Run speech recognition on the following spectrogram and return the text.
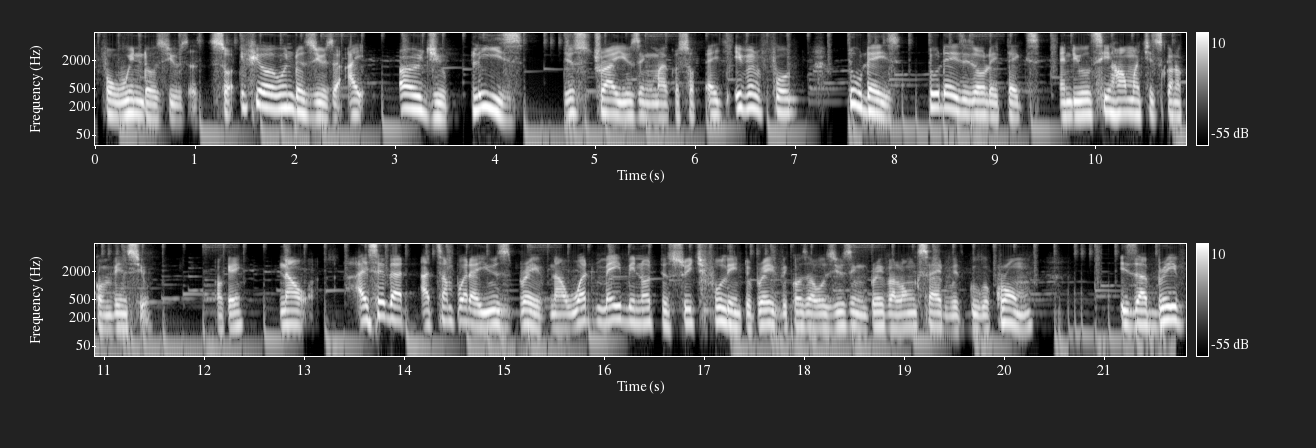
for Windows users. So if you're a Windows user, I urge you, please just try using Microsoft Edge even for two days. Two days is all it takes and you will see how much it's to convince you okay? Now i said that at some point i used brave. Now what made me not to switch fully into brave because i was using brave alongside with google chrome is that brave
